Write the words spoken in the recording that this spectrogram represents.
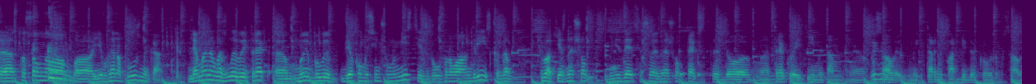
е, стосовно е, Євгена Плужника, для мене важливий трек. Е, ми були в якомусь іншому місті, зателефонував Андрій і сказав: Чувак, я знайшов, мені здається, що я знайшов текст до е, треку, який ми там е, писали, гітарні партії, до якого записали.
